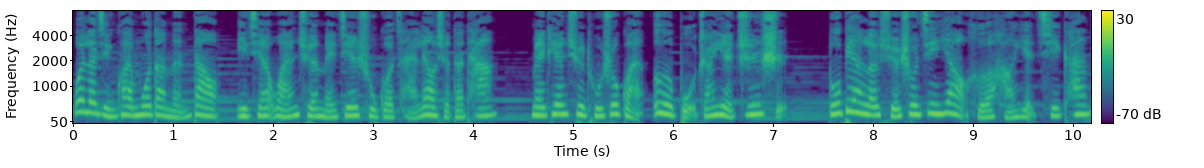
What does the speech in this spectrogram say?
为了尽快摸到门道，以前完全没接触过材料学的他，每天去图书馆恶补专业知识，读遍了学术纪要和行业期刊。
